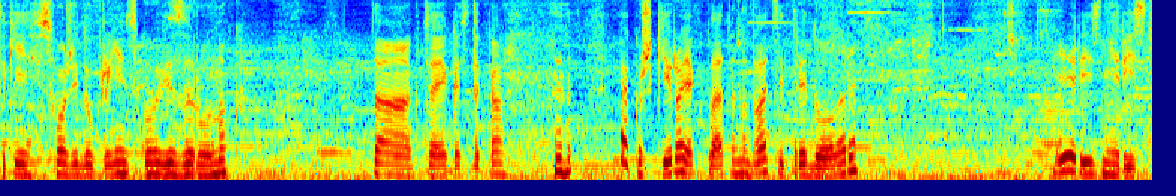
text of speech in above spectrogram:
такий схожий до українського візерунок. Так, це якась така також шкіра, як плетена, 23 долари. Є різні різні.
